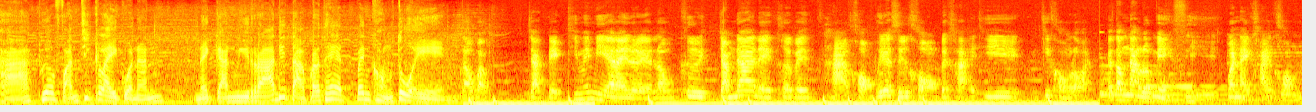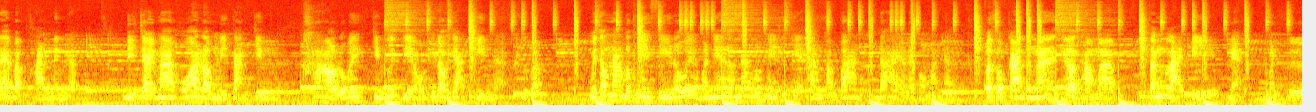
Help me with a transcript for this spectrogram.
ขาเพื่อฝันที่ไกลกว่านั้น ในการมีร้านที่ต่างประเทศเป็นของตัวเอง เราแบบจากเด็กที่ไม่มีอะไรเลย เราคือจำได้เลยเคยไปหาของเพื่อจะซื้อของไปขายที่ที่คลองหลอด ก็ต้องนั่งรถเมล์ฟรีวันไหนขายของได้แบบพันหนึ่งอะดีใจมากเพราะว่าเรามีตังค์กินข้าวแล้วเว้ยกินก๋วยเตี๋ยวที่เราอยากกินอะคือแบบไม่ต้องนั่งรถเมล์ฟรีแล้วเว้ยวันนี้เรานั่งรถเมล์ที่เสียตังค์กลับบ้านได้อะไรประมาณนั้นประสบการณ์ตรงนั้นที่เราทำมาตั้งหลายปีเนี่ยมันคือ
